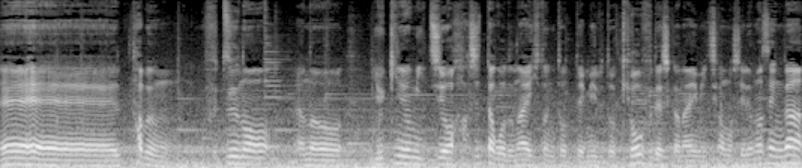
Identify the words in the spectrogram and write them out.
えー、多分普通のあの雪の道を走ったことない人にとってみると恐怖でしかない道かもしれませんが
